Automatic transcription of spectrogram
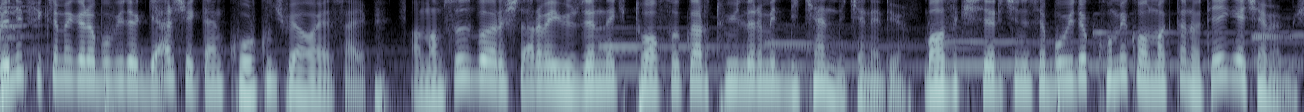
Benim fikrime göre bu video gerçekten korkunç bir havaya sahip. Anlamsız bağırışlar ve yüzlerindeki tuhaflıklar tüylerimi diken diken ediyor. Bazı kişiler için ise bu video komik olmaktan öteye geçememiş.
